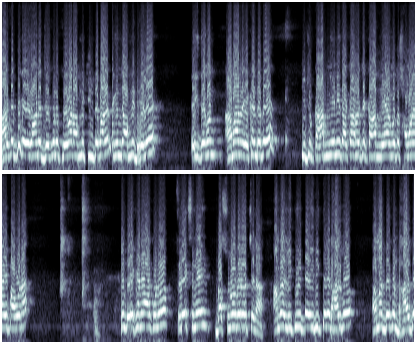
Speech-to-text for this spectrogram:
মার্কেট থেকে এই ধরনের যে কোনো ফ্লেভার আপনি কিনতে পারেন, কিন্তু আপনি ঢেলে, এই দেখুন, আমার এখানটাতে কিছু কাপ নিয়ে নিই, তার কারণ হচ্ছে কাপ নেওয়ার মতো সময় আমি পাবো না। কিন্তু এখানে আর কোনো ফ্লেক্স নেই বা স্নো বেরোচ্ছে না। আমরা লিকুইডটা এই দিক থেকে ঢালবো আমার দেখুন ঢালতে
